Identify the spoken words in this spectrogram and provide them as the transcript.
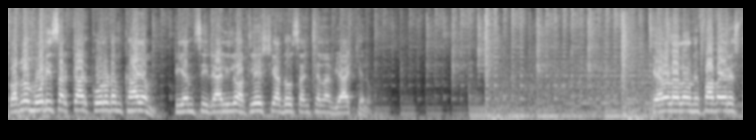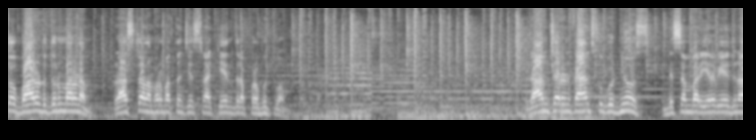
త్వరలో మోడీ సర్కార్ కోరడం ఖాయం. టీఎంసీ ర్యాలీలో అఖిలేష్ యాదవ్ సంచలన వ్యాఖ్యలు. కేరళలో నిఫా వైరస్తో బాలుడు దుర్మరణం. రాష్ట్రాలను అప్రమత్తం చేసిన కేంద్ర ప్రభుత్వం. రామ్ చరణ్ ఫ్యాన్స్కు గుడ్ న్యూస్. డిసెంబర్ ఇరవై ఐదున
